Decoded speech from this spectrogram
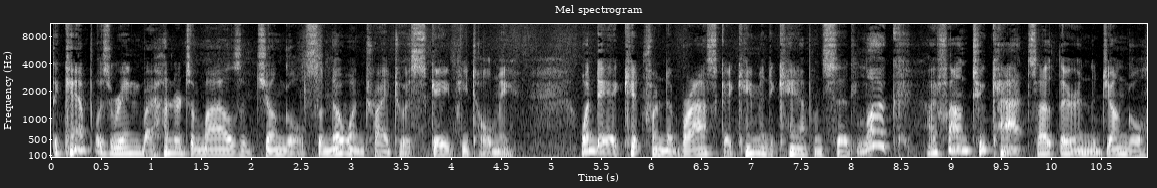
The camp was ringed by hundreds of miles of jungle, so no one tried to escape, he told me. One day a kid from Nebraska came into camp and said, Look, I found two cats out there in the jungle.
